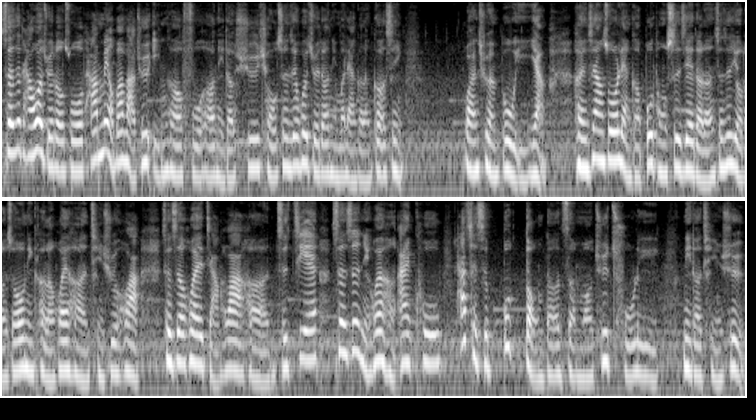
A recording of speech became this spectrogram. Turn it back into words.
甚至他会觉得说他没有办法去迎合符合你的需求，甚至会觉得你们两个人个性完全不一样，很像说两个不同世界的人，甚至有的时候你可能会很情绪化，甚至会讲话很直接，甚至你会很爱哭，他其实不懂得怎么去处理。你的情绪，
